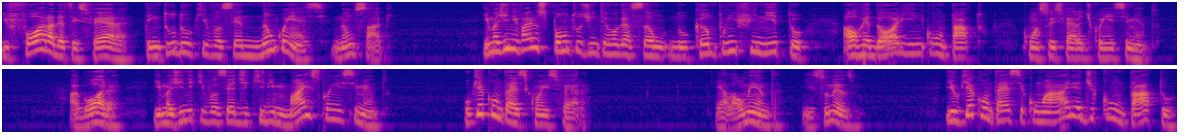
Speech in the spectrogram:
E fora dessa esfera tem tudo o que você não conhece, não sabe. Imagine vários pontos de interrogação no campo infinito ao redor e em contato com a sua esfera de conhecimento. Agora, imagine que você adquire mais conhecimento. O que acontece com a esfera? Ela aumenta, isso mesmo. E o que acontece com a área de contato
